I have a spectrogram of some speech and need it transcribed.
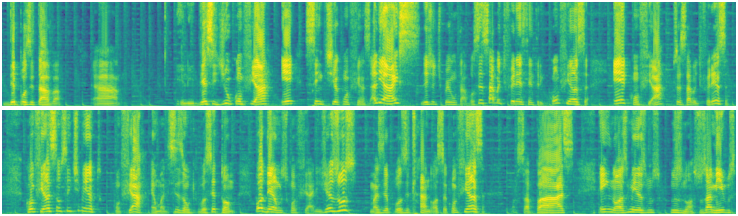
depositava, ah, ele decidiu confiar e sentia confiança. Aliás, deixa eu te perguntar, você sabe a diferença entre confiança e confiar? Você sabe a diferença? Confiança é um sentimento, confiar é uma decisão que você toma. Podemos confiar em Jesus, mas depositar nossa confiança nossa paz, em nós mesmos, nos nossos amigos,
